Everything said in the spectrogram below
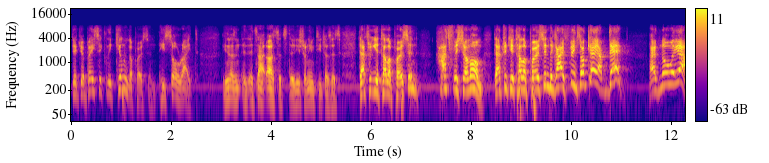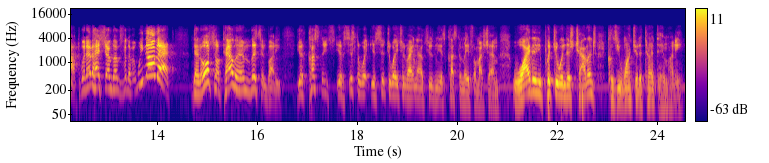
that you're basically killing a person. He's so right. He doesn't. It's not us. It's the Rishonim teach us. It's that's what you tell a person. Has shalom. That's what you tell a person. The guy thinks, okay, I'm dead. I have no way out. Whatever Hashem does for them, we know that. Then also tell him, listen, buddy, your custom, your sister, your situation right now, excuse me, is custom made from Hashem. Why did He put you in this challenge? Because He wants you to turn to Him, honey.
